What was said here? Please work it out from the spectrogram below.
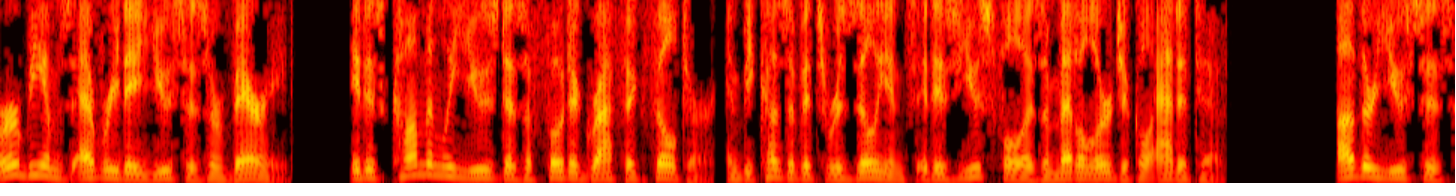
Erbium's everyday uses are varied. It is commonly used as a photographic filter, and because of its resilience it is useful as a metallurgical additive. Other uses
